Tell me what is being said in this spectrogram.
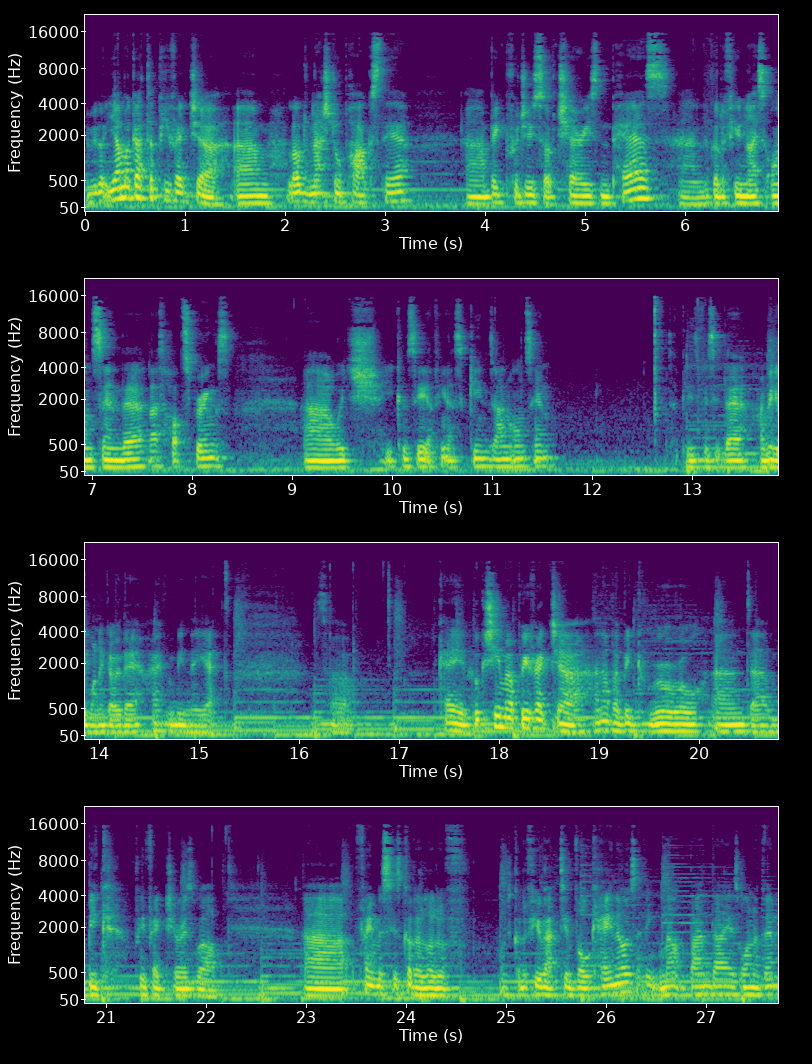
we've got Yamagata Prefecture, um, a lot of national parks there. Uh, big producer of cherries and pears, and we've got a few nice onsen there, nice hot springs, uh, which you can see. I think that's Ginzan Onsen. Please visit there. I really want to go there. I haven't been there yet. So, okay, Fukushima Prefecture, another big rural and uh, big prefecture as well. Uh, famous, it's got a lot of, it's got a few active volcanoes. I think Mount Bandai is one of them,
